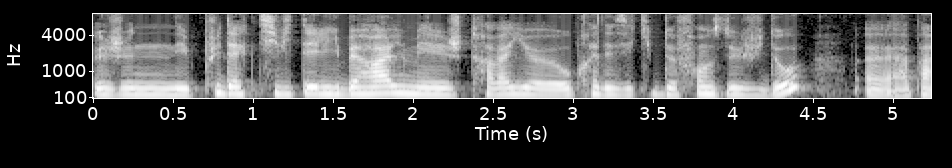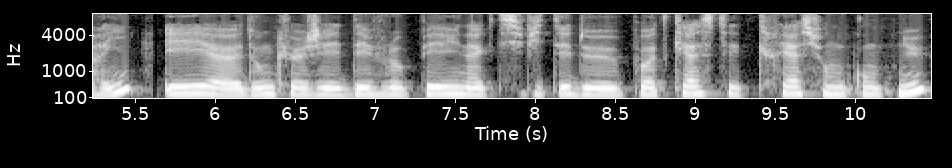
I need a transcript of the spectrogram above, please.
je n'ai plus d'activité libérale, mais je travaille auprès des équipes de France de judo. Euh, à Paris. Et euh, donc j'ai développé une activité de podcast et de création de contenu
